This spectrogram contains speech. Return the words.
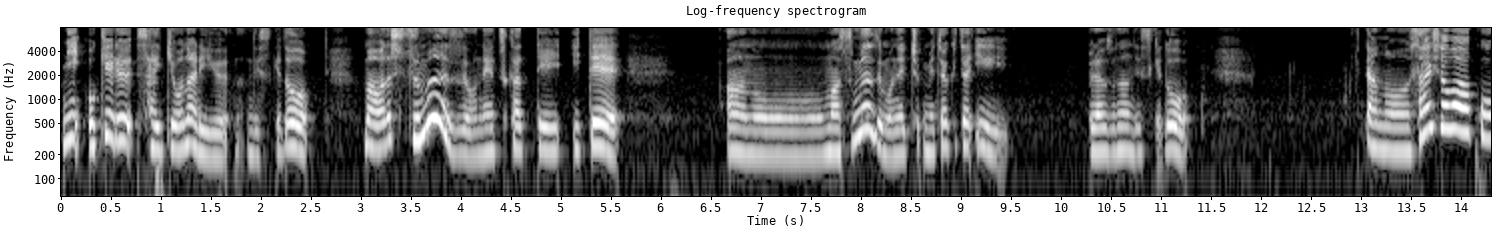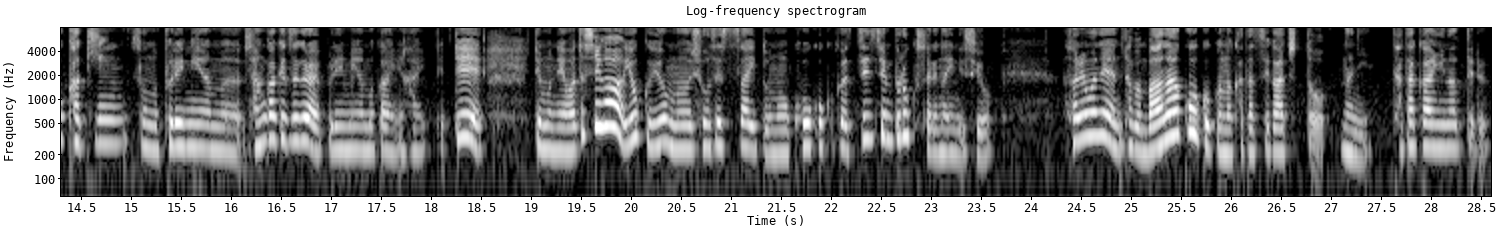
における最強な理由なんですけど、まあ私スムーズをね、使っていて、あのー、まあスムーズもね、めちゃくちゃいいブラウザなんですけど、あの、最初はこう課金、そのプレミアム、3ヶ月ぐらいプレミアム会に入ってて、でもね、私がよく読む小説サイトの広告が全然ブロックされないんですよ。それはね、多分バーナー広告の形がちょっと、何戦いになってる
